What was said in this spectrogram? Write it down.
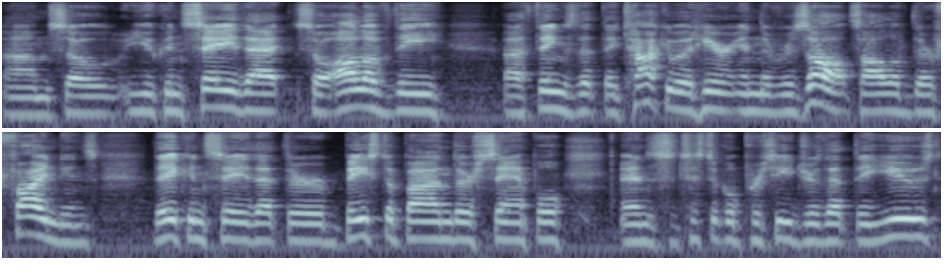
Um, so you can say that, so all of the uh, things that they talk about here in the results, all of their findings, they can say that they're based upon their sample and the statistical procedure that they used,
